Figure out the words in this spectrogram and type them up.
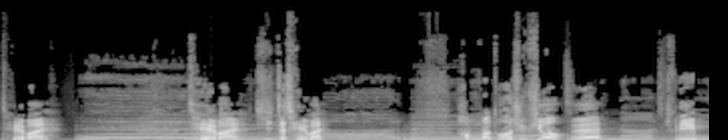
제발, 제발, 진짜 제발, 한 번만 도와주십시오. 예? 주님.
